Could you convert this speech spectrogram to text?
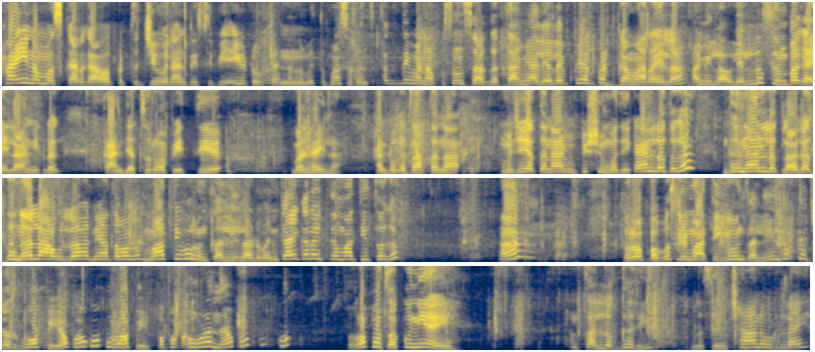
हाय नमस्कार. गावाकडचं जीवन आणि रेसिपी यूट्यूब चॅनलमध्ये तुम्हा सर्वांचं अगदी मनापासून स्वागत. आम्ही आलेलो आहे फेरफटका मारायला. आम्ही लावलेलं लसूण बघायला आणि इकडं कांद्याचं रोप आहे ते बघायला. आणि बघा जाताना म्हणजे येताना आम्ही पिशवीमध्ये काय आणलं होतं ग? धन आणलं लावलं. धन लावलं आणि आता बघा माती भरून चालली लाडूबाईने काय करायचं त्या मातीचं ग? हां रोपा बसली माती घेऊन चालली. आणि त्याच्यात रोपे ओको ओक रोप आहे. पप्पा खवळ नाही. ओक. रोपाचा कुणी आहे? चाललो घरी. लसूण छान उगलाय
